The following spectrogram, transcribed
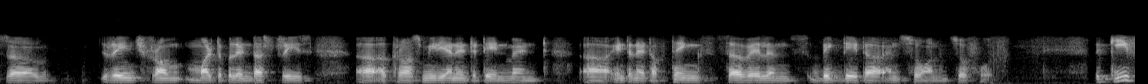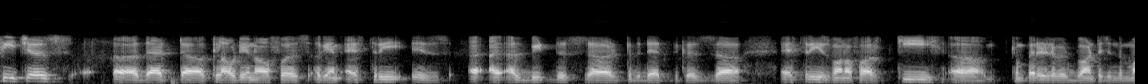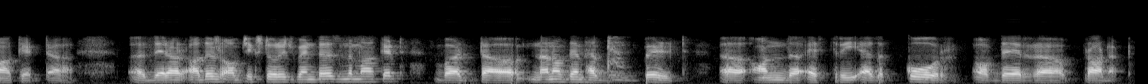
range from multiple industries across media and entertainment, Internet of Things, surveillance, big data, and so on and so forth. The key features uh, that uh, Cloudian offers, again, S3 is, I, will beat this uh, to the death because S3 is one of our key competitive advantage in the market. Uh, there are other object storage vendors in the market, but uh, none of them have been built uh, on the S3 as a core of their product.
